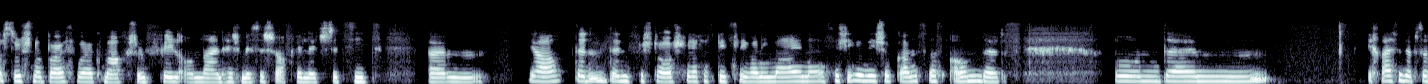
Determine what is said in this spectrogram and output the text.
sonst noch Birthwork machst und viel online hast müssen arbeiten in letzter Zeit, ähm, ja, dann, dann verstehst du vielleicht ein bisschen, was ich meine. Es ist irgendwie schon ganz was anderes. Und ähm, ich weiß nicht, ob so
